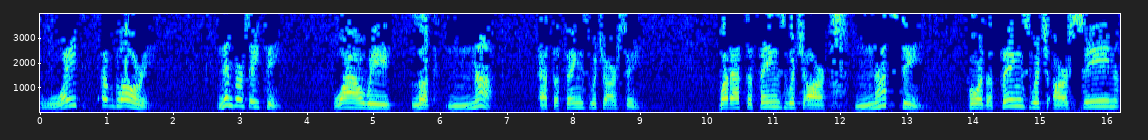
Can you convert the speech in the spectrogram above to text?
weight of glory. And then verse 18, while we look not at the things which are seen, but at the things which are not seen. For the things which are seen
